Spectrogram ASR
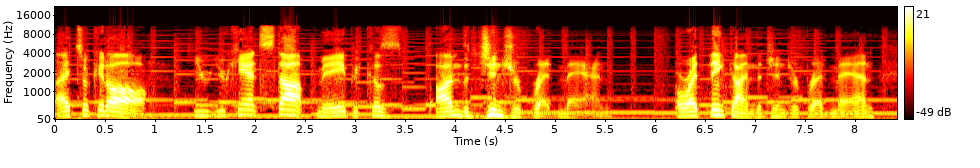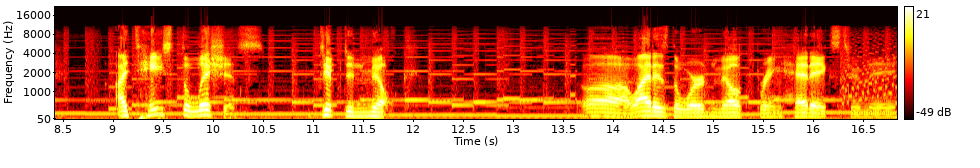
I took it all. You you can't stop me because I'm the gingerbread man. Or I think I'm the gingerbread man. I taste delicious, dipped in milk. Oh, why does the word milk bring headaches to me?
